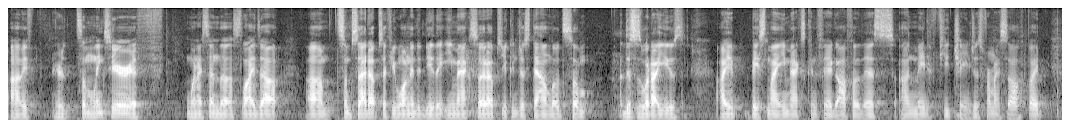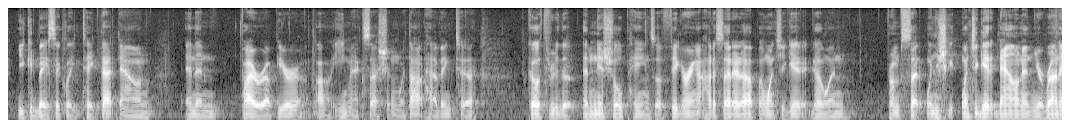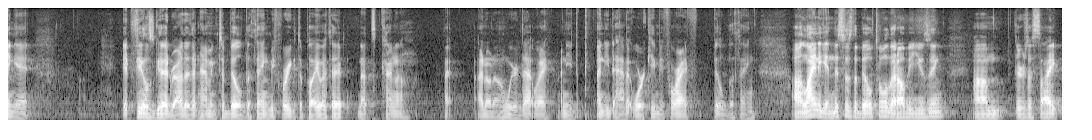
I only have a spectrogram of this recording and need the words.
um, if, here's some links here. If when I send the slides out, um, some setups. If you wanted to do the Emacs setups, you can just download some. This is what I used. I based my Emacs config off of this and made a few changes for myself, but you could basically take that down and then fire up your uh, Emacs session without having to go through the initial pains of figuring out how to set it up. But once you get it going, from set when you once you get it down and you're running it, it feels good rather than having to build the thing before you get to play with it. That's kind of I, I don't know weird that way. I need to, I need to have it working before I build the thing. Uh, Leiningen, this is the build tool that I'll be using. Um, there's a site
